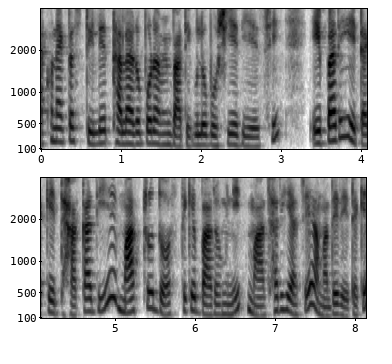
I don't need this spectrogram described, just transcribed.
এখন একটা স্টিলের থালার ওপর আমি বাটিগুলো বসিয়ে দিয়েছি। এবারে এটাকে ঢাকা দিয়ে মাত্র 10 থেকে বারো মিনিট মাঝারি আছে আমাদের এটাকে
